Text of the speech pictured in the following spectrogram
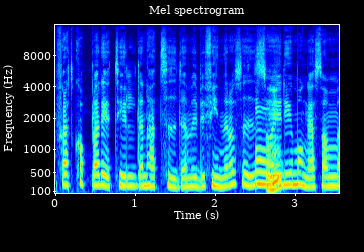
för att koppla det till den här tiden vi befinner oss i så Mm. är det ju många som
